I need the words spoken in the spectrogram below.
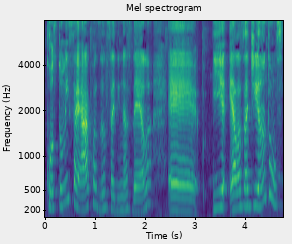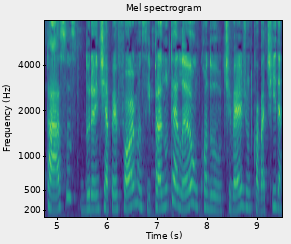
costuma ensaiar com as dançarinas dela é, e elas adiantam os passos durante a performance para no telão, quando tiver junto com a batida,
